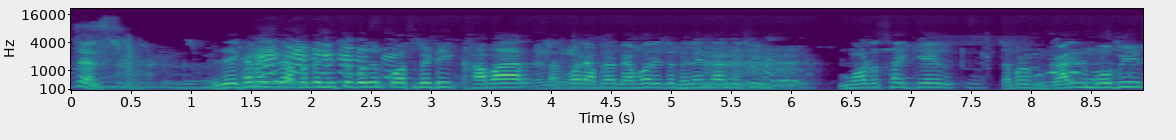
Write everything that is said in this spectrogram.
বুঝছেন? যে এখানে যে আপনাদের নিত্য প্রয়োজন কসমেটিক খাবার তারপরে আপনার ব্যবহৃত ভ্যালেন্ডার মেশিন মোটর সাইকেল তারপর গাড়ির মোবিল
